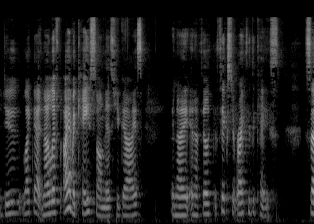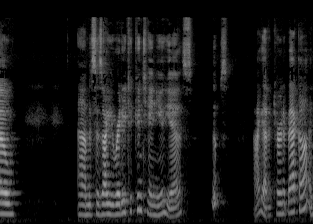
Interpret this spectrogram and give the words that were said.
Do like that. And I left, I have a case on this, you guys, and I and I feel, fixed it right through the case. So um, it says, "Are you ready to continue?" Yes. Oops, I got to turn it back on.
